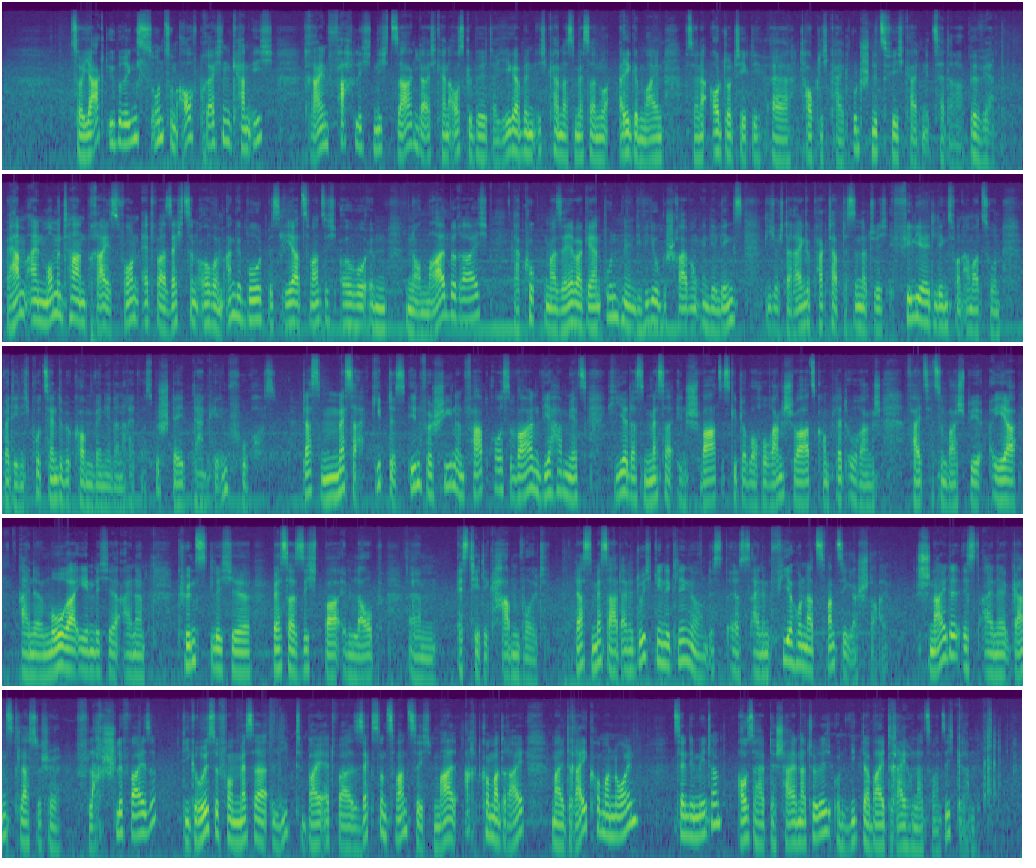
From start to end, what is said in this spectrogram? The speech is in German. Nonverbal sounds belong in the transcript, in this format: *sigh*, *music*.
Zur Jagd übrigens und zum Aufbrechen kann ich rein fachlich nichts sagen, da ich kein ausgebildeter Jäger bin. Ich kann das Messer nur allgemein auf seine Outdoor-Tauglichkeit und Schnitzfähigkeiten etc. bewerten. Wir haben einen momentanen Preis von etwa 16 Euro im Angebot bis eher 20 Euro im Normalbereich. Da guckt mal selber gern unten in die Videobeschreibung in die Links, die ich euch da reingepackt habe. Das sind natürlich Affiliate-Links von Amazon, bei denen ich Prozente bekomme, wenn ihr danach etwas bestellt. Danke im Voraus. Das Messer gibt es in verschiedenen Farbauswahlen. Wir haben jetzt hier das Messer in schwarz. Es gibt aber auch orange-schwarz, komplett orange. Falls ihr zum Beispiel eher eine Mora-ähnliche, eine künstliche, besser sichtbar im Laub ähm, Ästhetik haben wollt. Das Messer hat eine durchgehende Klinge und ist aus einem 420er Stahl. Schneide ist eine ganz klassische Flachschliffweise. Die Größe vom Messer liegt bei etwa 26 x 8,3 x 3,9 cm, außerhalb der Schalen natürlich und wiegt dabei 320 Gramm.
